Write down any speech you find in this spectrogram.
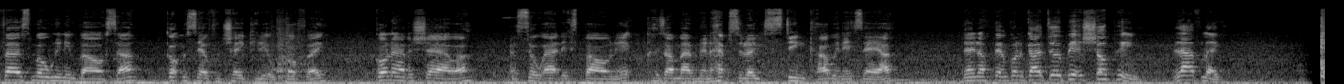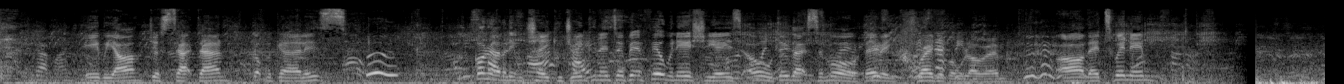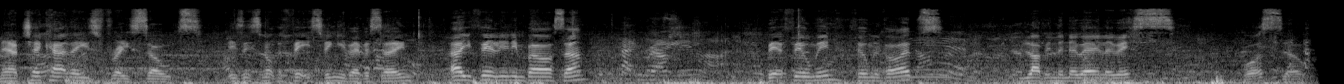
first morning in Barca, got myself a cheeky little coffee, gonna have a shower and sort out this barnet because I'm having an absolute stinker with this hair. Then I think I'm gonna go do a bit of shopping. Lovely. Here we are, just sat down, got my girlies. Gonna have a little cheeky drink and then do a bit of filming. Here she is. Oh, do that some more. They're incredible, Lauren. Oh, they're twinning. Now check out these free salts. Is this not the fittest thing you've ever seen? How you feeling in Barca? Bit of filming, filming vibes. Loving the new Air Lewis. What's up?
